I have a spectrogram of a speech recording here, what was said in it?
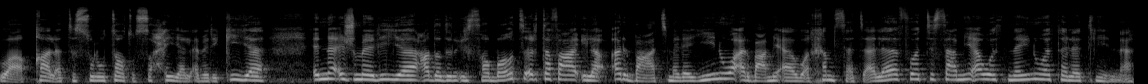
وقالت السلطات الصحية الأمريكية إن إجمالي عدد الإصابات ارتفع إلى أربعة ملايين وأربعمائة وخمسة ألاف وتسعمائة واثنين وثلاثين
